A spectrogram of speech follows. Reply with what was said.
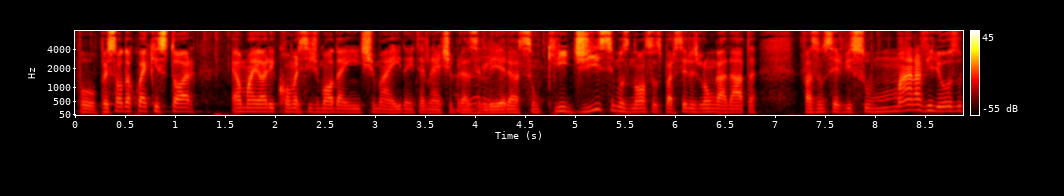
Pô, o pessoal da Quack Store é o maior e-commerce de moda íntima aí da internet brasileira. São queridíssimos nossos parceiros de longa data, fazem um serviço maravilhoso.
